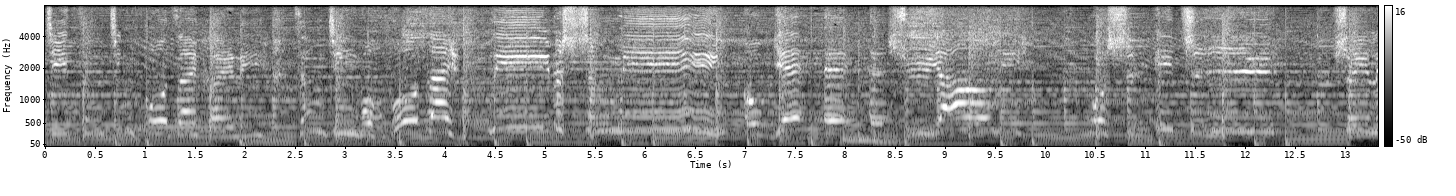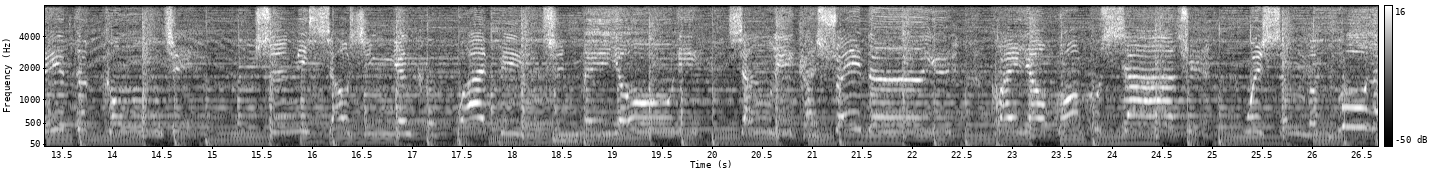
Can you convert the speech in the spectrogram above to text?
记曾经活在海里？曾经我活在你的生命，哦耶，需要你，我是一只鱼，水里的空气是你小心眼和坏脾气，没有你，像离开水的鱼，快要活不下去。为什么不能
